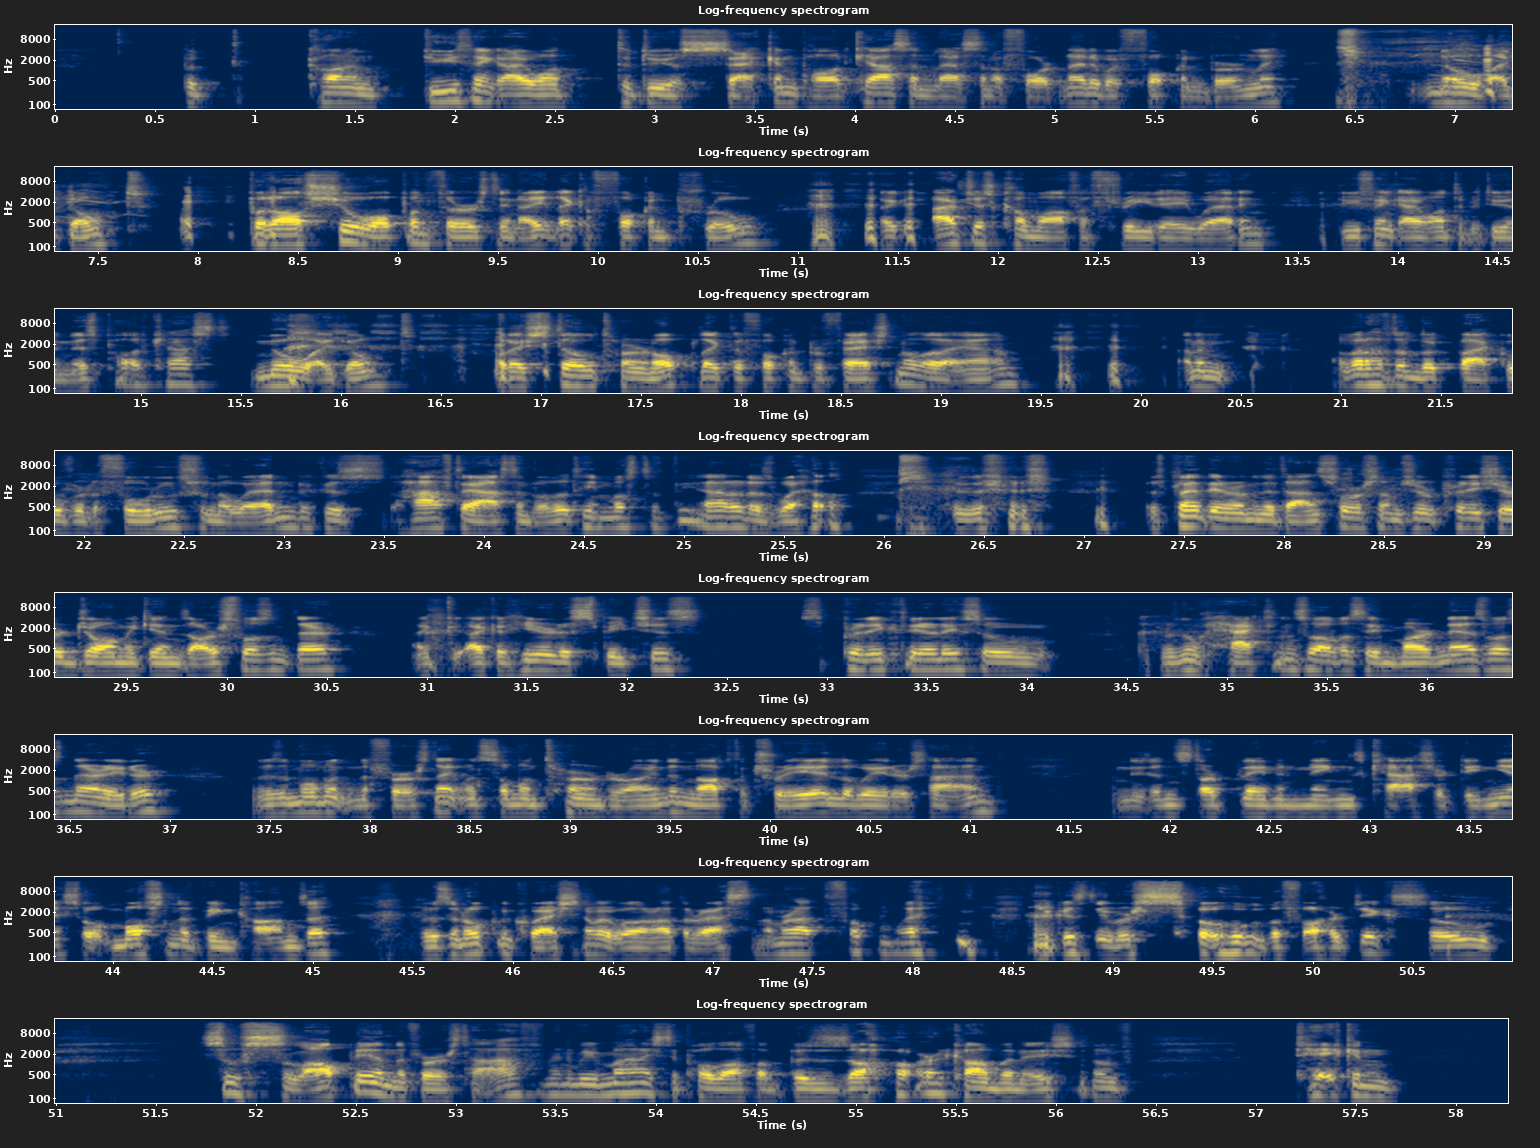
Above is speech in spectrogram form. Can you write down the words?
But Conan, do you think I want to do a second podcast in less than a fortnight about fucking Burnley? No, I don't. But I'll show up on Thursday night like a fucking pro. Like I've just come off a three day wedding. Do you think I want to be doing this podcast? No, I don't. But I still turn up like the fucking professional that I am. And I'm I'm gonna have to look back over the photos from the wedding because half the Aston Villa team must have been at it as well. There's, plenty of room in the dance floor, so I'm sure pretty sure John McGinn's arse wasn't there. I, I could hear the speeches pretty clearly, so there was no heckling. So obviously Martinez wasn't there either. There was a moment in the first night when someone turned around and knocked the tray out of the waiter's hand, and they didn't start blaming Mings, Cash, or Digne. so it mustn't have been. There was an open question about whether or not the rest of them were at the fucking wedding because they were so lethargic, so so sloppy in the first half. I mean, we managed to pull off a bizarre combination of taking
